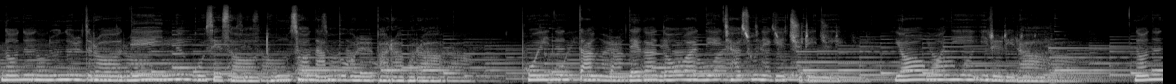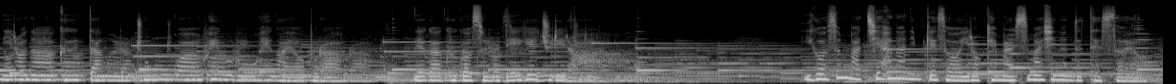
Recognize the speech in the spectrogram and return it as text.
너는 눈을 들어 내 있는 곳에서 동서남북을 바라보라. 보이는 땅을 내가 너와 네 자손에게 주리니 영원히 이르리라. 너는 일어나 그 땅을 종과 횡으로 행하여 보라. 내가 그것을 내게 주리라. 이것은 마치 하나님께서 이렇게 말씀하시는 듯 했어요.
